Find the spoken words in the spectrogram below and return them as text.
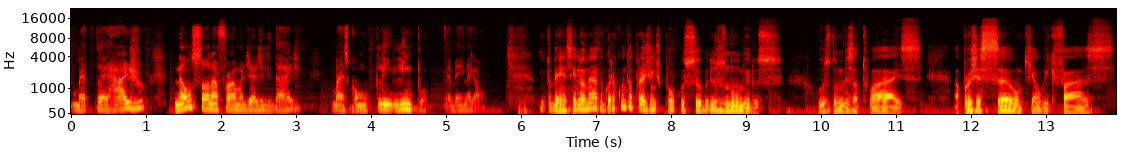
O método é ágil, não só na forma de agilidade, mas como clean, limpo. É bem legal. Muito bem, assim, Leonardo, agora conta pra gente um pouco sobre os números, os números atuais, a projeção que a Wiki faz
